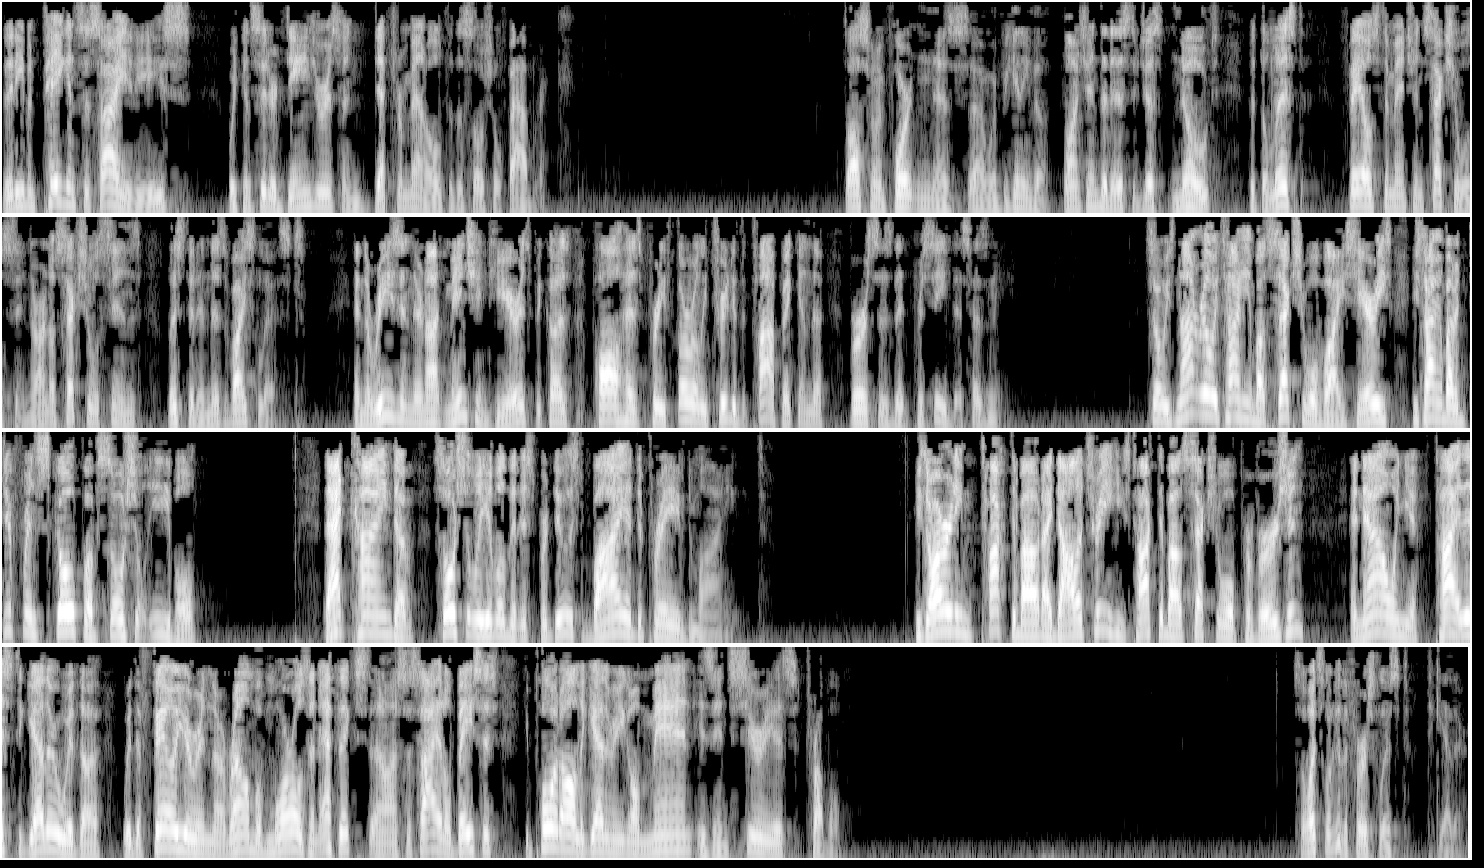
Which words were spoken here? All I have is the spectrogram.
that even pagan societies would consider dangerous and detrimental to the social fabric. It's also important, as uh, we're beginning to launch into this, to just note that the list fails to mention sexual sin. There are no sexual sins listed in this vice list. And the reason they're not mentioned here is because Paul has pretty thoroughly treated the topic in the verses that precede this, hasn't he? So he's not really talking about sexual vice here. He's, he's talking about a different scope of social evil. That kind of social evil that is produced by a depraved mind. He's already talked about idolatry. He's talked about sexual perversion. And now, when you tie this together with a, with a failure in the realm of morals and ethics and on a societal basis, you pull it all together and you go, man is in serious trouble. So let's look at the first list together.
